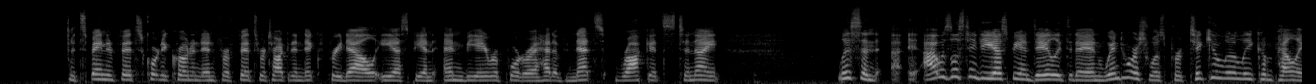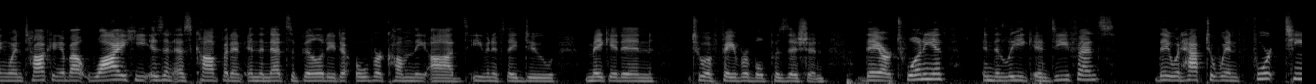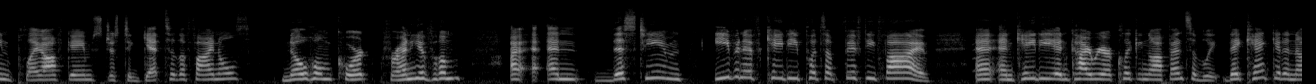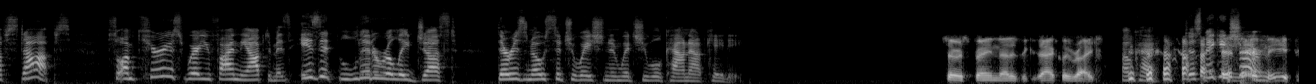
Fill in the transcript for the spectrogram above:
It's Spain and Fitz. Courtney Cronin in for Fitz. We're talking to Nick Friedell, ESPN NBA reporter, ahead of Nets Rockets tonight. Listen, I was listening to ESPN Daily today, and Windhorst was particularly compelling when talking about why he isn't as confident in the Nets' ability to overcome the odds, even if they do make it in to a favorable position. They are 20th in the league in defense. They would have to win 14 playoff games just to get to the finals. No home court for any of them. and this team, even if KD puts up 55 and, and KD and Kyrie are clicking offensively, they can't get enough stops. So I'm curious where you find the optimism. Is it literally just there is no situation in which you will count out KD? Sarah Spain, that is exactly right. Okay, just making and, sure. And the,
